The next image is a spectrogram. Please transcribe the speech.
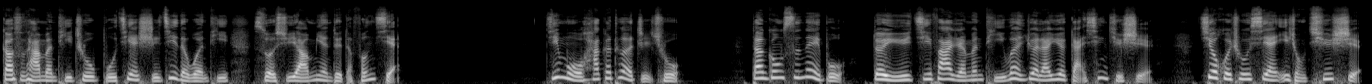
告诉他们提出不切实际的问题所需要面对的风险。吉姆·哈克特指出，当公司内部对于激发人们提问越来越感兴趣时，就会出现一种趋势：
